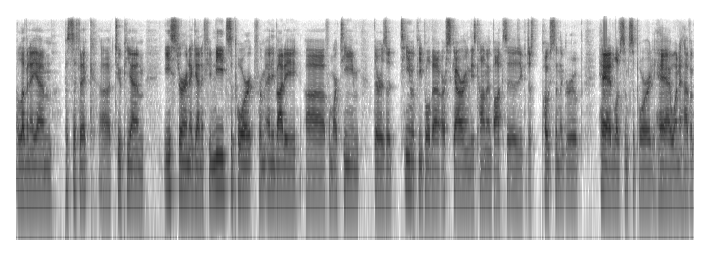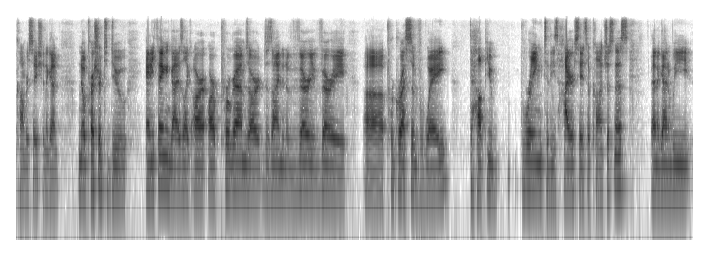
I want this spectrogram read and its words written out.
11 a.m. Pacific, uh, 2 p.m. Eastern. Again, if you need support from anybody uh, from our team, there is a team of people that are scouring these comment boxes. You could just post in the group, hey, I'd love some support. Hey, I want to have a conversation. Again, no pressure to do anything. And guys, like our, our programs are designed in a very, very uh, progressive way to help you bring to these higher states of consciousness and again, we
